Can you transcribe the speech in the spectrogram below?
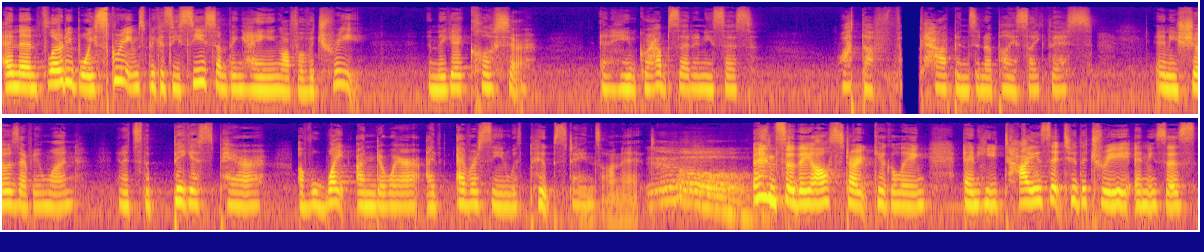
and then Flirty Boy screams because he sees something hanging off of a tree. And they get closer and he grabs it and he says, What the fuck happens in a place like this? And he shows everyone, and it's the biggest pair of white underwear I've ever seen with poop stains on it. Ew. And so they all start giggling, and he ties it to the tree and he says,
